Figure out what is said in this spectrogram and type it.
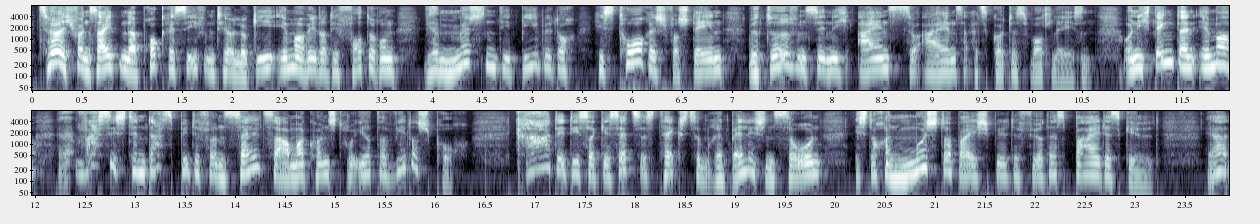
Jetzt höre ich von Seiten der progressiven Theologie immer wieder die Forderung, wir müssen die Bibel doch historisch verstehen, wir dürfen sie nicht eins zu eins als Gottes Wort lesen. Und ich denke dann immer, äh, was ist denn das bitte für ein seltsamer konstruierter Widerspruch? Gerade dieser Gesetzestext zum rebellischen Sohn ist doch ein Musterbeispiel dafür, dass beides gilt. Ja,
